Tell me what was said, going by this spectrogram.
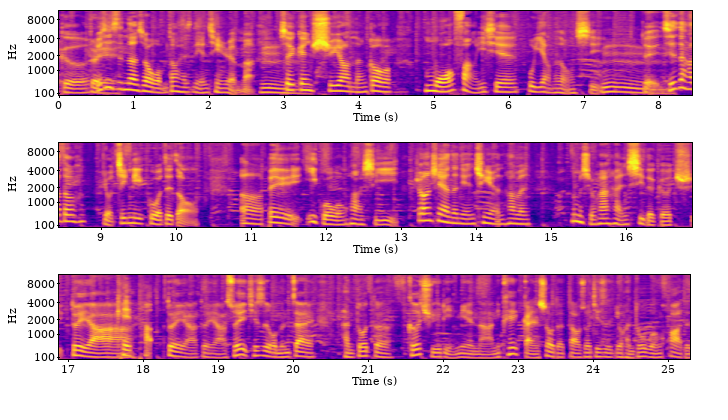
歌，尤其是那时候我们都还是年轻人嘛，嗯，所以更需要能够模仿一些不一样的东西。嗯，对，其实大家都有经历过这种。呃，被异国文化吸引，就像现在的年轻人，他们那么喜欢韩系的歌曲，对呀、啊，K-pop，对呀、啊，对呀、啊，所以其实我们在很多的歌曲里面呢、啊，你可以感受得到，说其实有很多文化的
